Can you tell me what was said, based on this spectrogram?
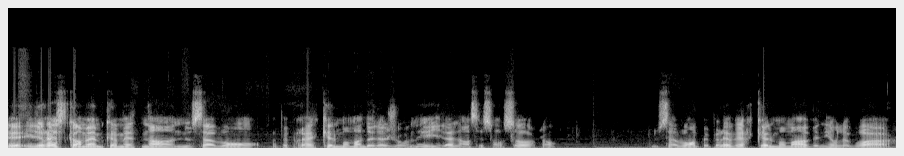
Euh, il reste quand même que maintenant, nous savons à peu près à quel moment de la journée il a lancé son sort. Donc, nous savons à peu près vers quel moment venir le voir.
